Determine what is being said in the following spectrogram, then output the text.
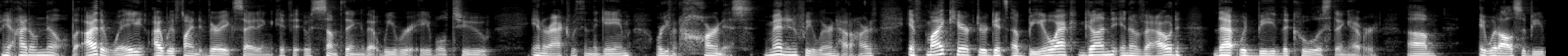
Yeah, I don't know. But either way, I would find it very exciting if it was something that we were able to interact with in the game or even harness. Imagine if we learned how to harness. If my character gets a Biawac gun in Avowed, that would be the coolest thing ever. Um, it would also be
